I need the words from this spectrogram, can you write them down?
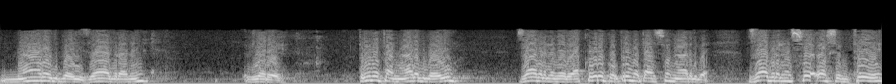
naredbe i zabrane vjere. Prihvatam naredbe i zabrane vjere. Ako bi rekao prihvatam sve naredbe zabrane sve osim te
